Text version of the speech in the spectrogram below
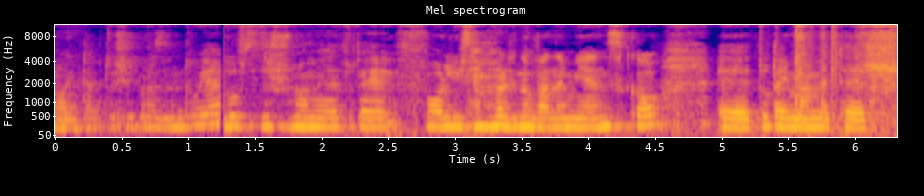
no i tak to się prezentuje. W lodówce też już mamy tutaj w folii zamarynowane mięsko. E, tutaj mamy też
